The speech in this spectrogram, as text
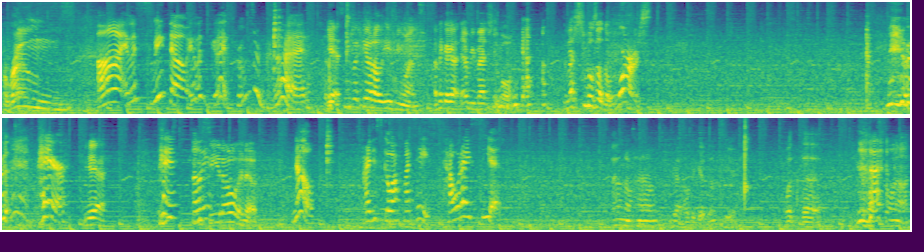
Prunes. Ah, it was sweet though. It was good. Prunes are good. Yeah, it seems like you got all the easy ones. I think I got every vegetable. The vegetables are the worst. Pear. Yeah. Can you, Pear. can Oh, you yeah. see it all or no? No. I just go off my taste. How would I see it? I don't know how you got all the good ones here. What the? What's going on?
